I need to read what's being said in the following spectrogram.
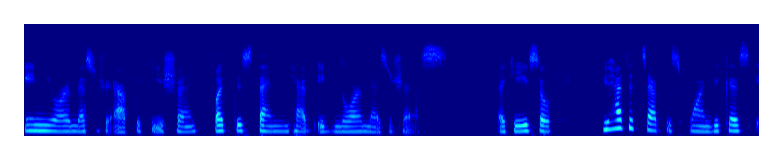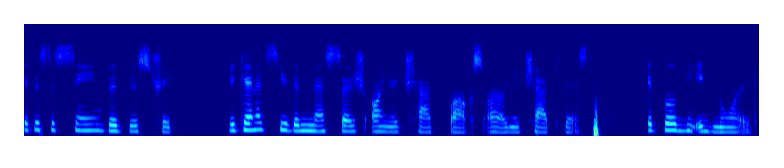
in your messenger application, but this time we have ignore messages. Okay, so you have to tap this one because it is the same with restrict. You cannot see the message on your chat box or on your chat list. It will be ignored.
